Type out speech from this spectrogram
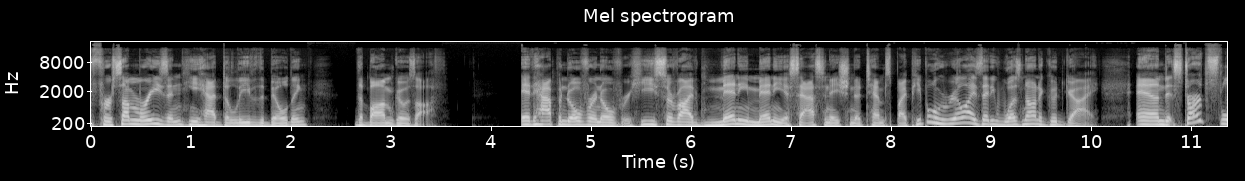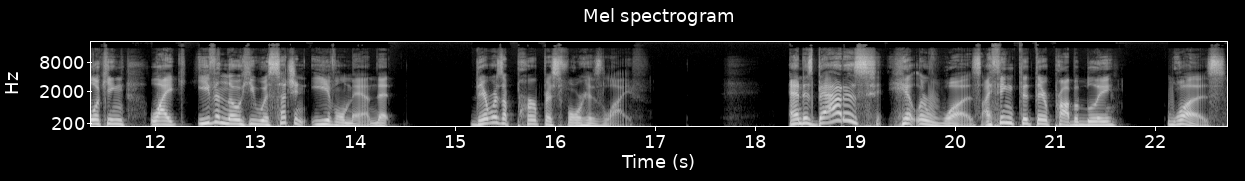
for some reason, he had to leave the building. The bomb goes off. It happened over and over. He survived many, many assassination attempts by people who realized that he was not a good guy. And it starts looking like, even though he was such an evil man, that there was a purpose for his life. And as bad as Hitler was, I think that there probably was.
